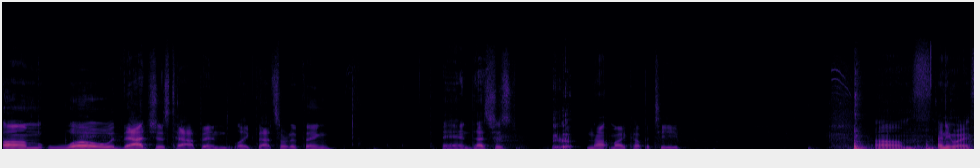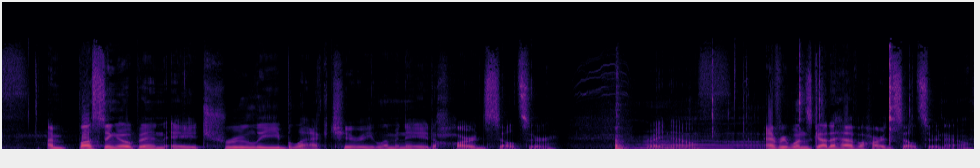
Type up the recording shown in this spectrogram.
um, whoa, that just happened, like that sort of thing. And that's just not my cup of tea. Um, anyway, I'm busting open a truly black cherry lemonade hard seltzer right now. Everyone's got to have a hard seltzer now.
